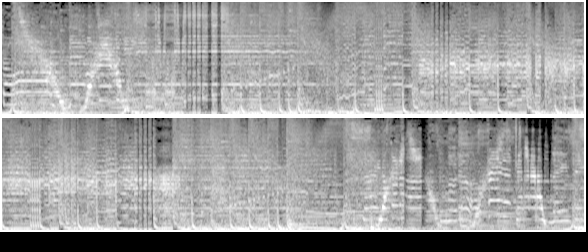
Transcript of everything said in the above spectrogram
歌おうないから積もるお金がけ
